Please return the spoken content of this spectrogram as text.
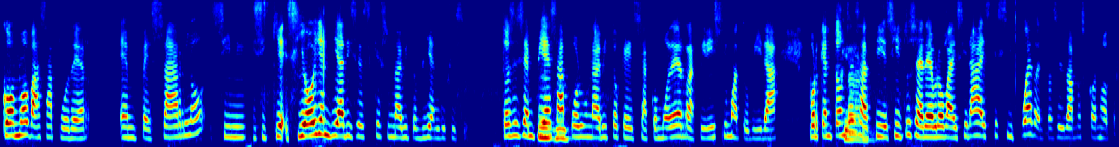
cómo vas a poder empezarlo si, si, hoy en día dices que es un hábito bien difícil. Entonces empieza por un hábito que se acomode rapidísimo a tu vida, porque entonces a ti, si tu cerebro va a decir, ah, es que sí puedo, entonces vamos con otro.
